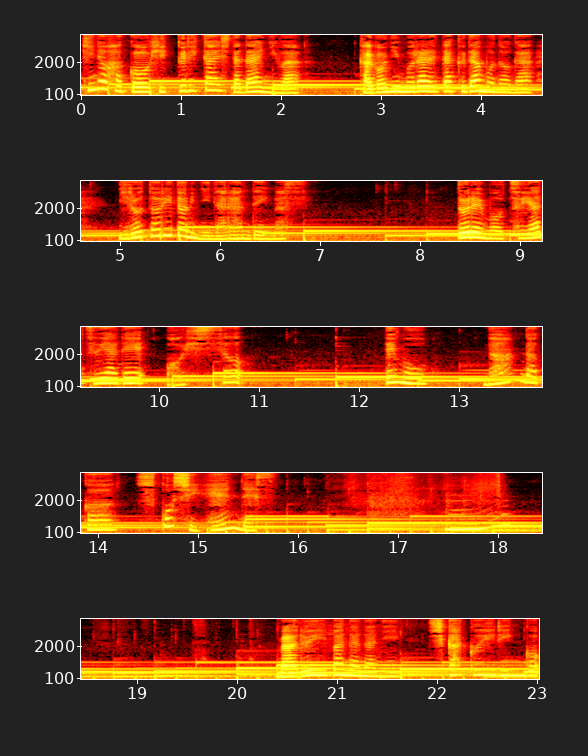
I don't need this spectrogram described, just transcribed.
木の箱をひっくり返した台にはカゴに盛られた果物が色とりどりに並んでいます。どれもつやつやでおいしそう。でもなんだか少し変です。丸いバナナに四角いリンゴ。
